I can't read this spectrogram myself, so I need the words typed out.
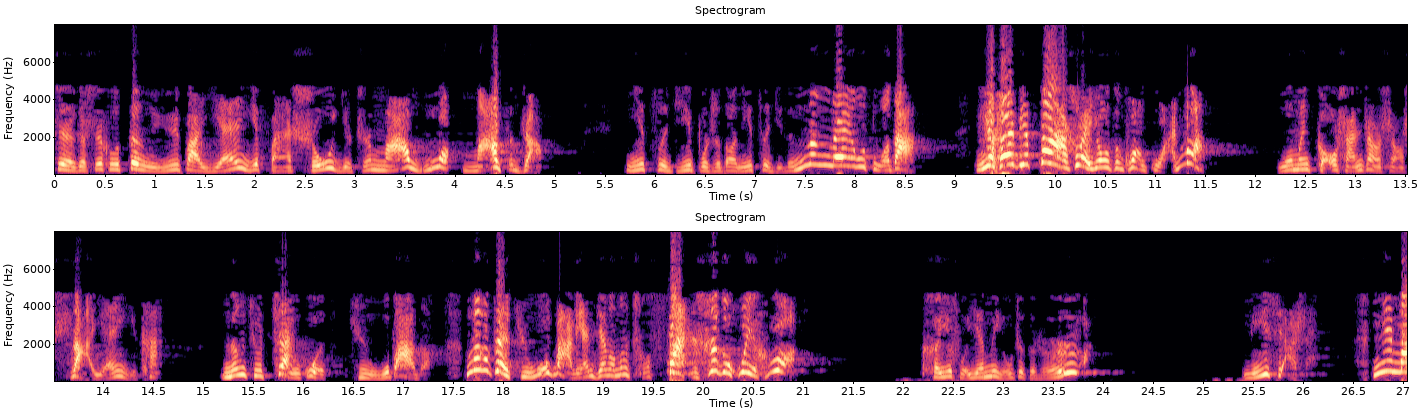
这个时候，邓宇把眼一翻，手一指：“马武，马子章，你自己不知道你自己的能耐有多大？你还比大帅姚子矿管吗？我们高山帐上傻眼一看。”能去战过巨无霸的，能在巨无霸面前都能撑三十个回合，可以说也没有这个人了。你下山，你马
